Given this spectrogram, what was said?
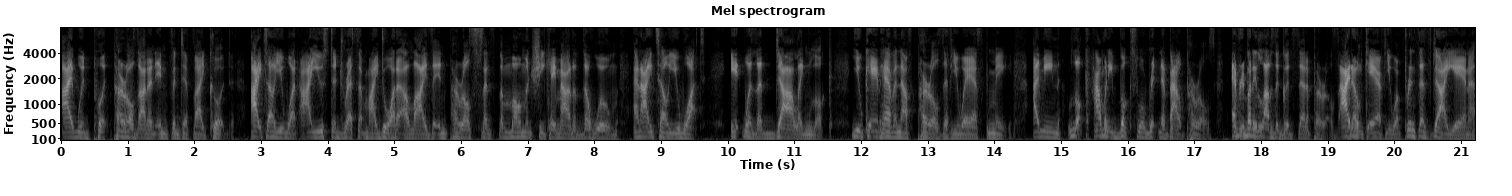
I would put pearls on an infant if I could. I tell you what, I used to dress up my daughter Eliza in pearls since the moment she came out of the womb. And I tell you what, it was a darling look. You can't have enough pearls if you ask me. I mean, look, how many books were written about pearls? Everybody loves a good set of pearls. I don't care if you were Princess Diana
